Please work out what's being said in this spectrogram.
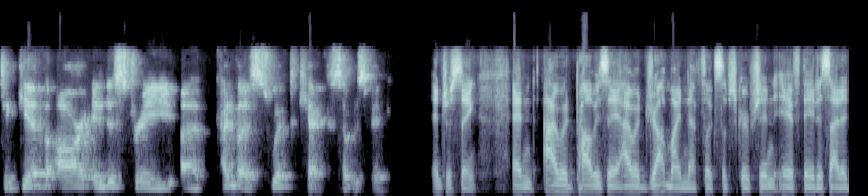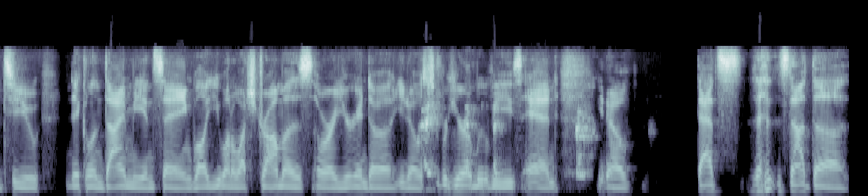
to give our industry a kind of a swift kick, so to speak. Interesting. And I would probably say I would drop my Netflix subscription if they decided to nickel and dime me and saying, well, you want to watch dramas or you're into, you know, superhero movies and, you know, that's it's not the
